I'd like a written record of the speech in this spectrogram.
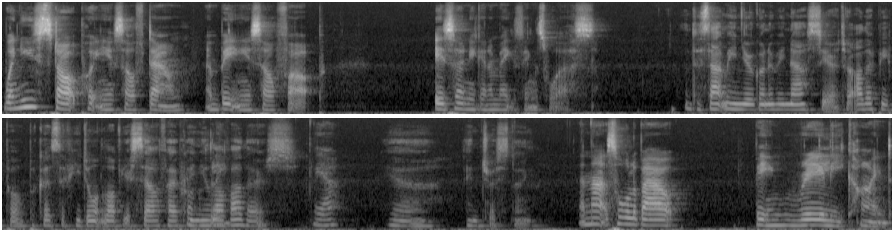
when you start putting yourself down and beating yourself up, it's only going to make things worse. Does that mean you're going to be nastier to other people? Because if you don't love yourself, how Probably. can you love others? Yeah. Yeah, interesting. And that's all about being really kind.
